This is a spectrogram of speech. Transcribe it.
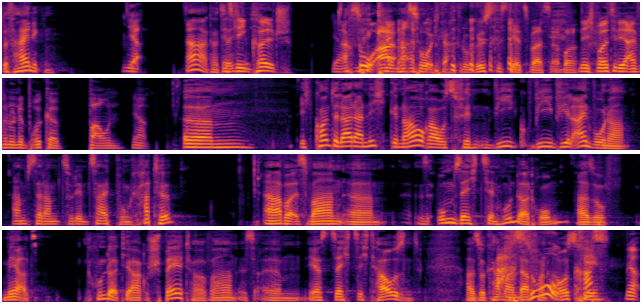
das Heineken. Ja. Ah, tatsächlich. Deswegen Kölsch. Ja, ach so, ah, ach so, ich dachte, du wüsstest jetzt was, aber Nee, ich wollte dir einfach nur eine Brücke bauen. Ja. ähm, ich konnte leider nicht genau rausfinden, wie wie viel Einwohner Amsterdam zu dem Zeitpunkt hatte, aber es waren ähm, um 1600 rum, also mehr als 100 Jahre später waren es ähm, erst 60.000. Also kann man Ach davon so, ausgehen. krass. Ja.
